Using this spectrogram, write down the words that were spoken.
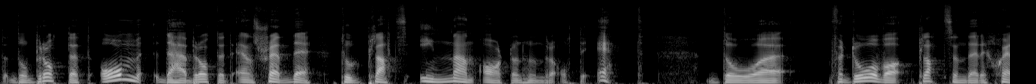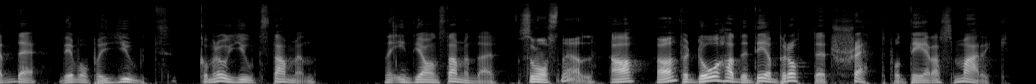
Då brottet, om det här brottet ens skedde, tog plats innan 1881. Då, för då var platsen där det skedde, det var på Ute. Kommer du ihåg Ute-stammen? Den indianstammen där. Som var snäll. Ja, Ja. för då hade det brottet skett på deras mark.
